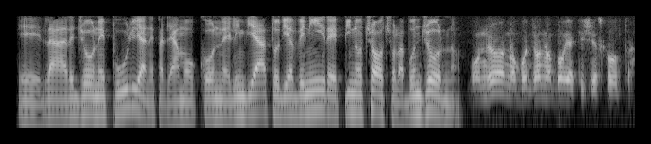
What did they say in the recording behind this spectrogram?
eh, la regione Puglia. Ne parliamo con l'inviato di Avvenire Pino Ciociola. Buongiorno voi a chi ci ascolta.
